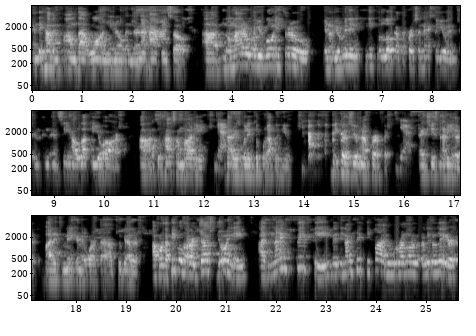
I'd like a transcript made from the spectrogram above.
and they haven't found that one, you know, and they're not happy. So uh, no matter what you're going through, you know, you really need to look at the person next to you and, and, and- see how lucky you are uh, to have somebody that yes. is willing to put up with you because you're not perfect Yes. and she's not either, but it's making it work uh, together. Uh, for the people that are just joining at 9.50, maybe 9.55, we will run a, a little later,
